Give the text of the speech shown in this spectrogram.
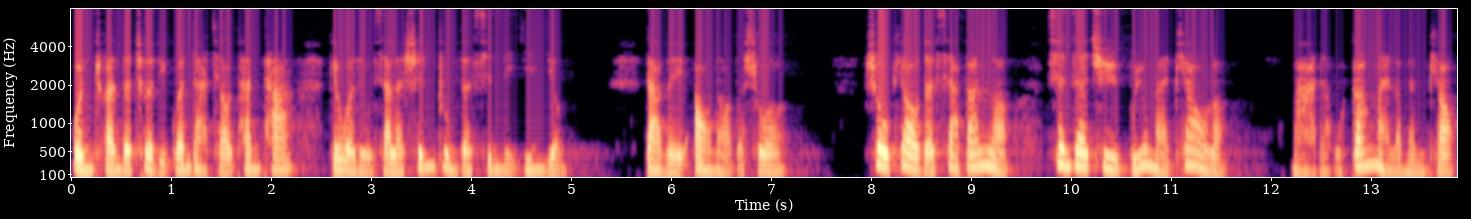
汶川的彻底关大桥坍塌，给我留下了深重的心理阴影。大伟懊恼地说：“售票的下班了，现在去不用买票了。”妈的，我刚买了门票，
